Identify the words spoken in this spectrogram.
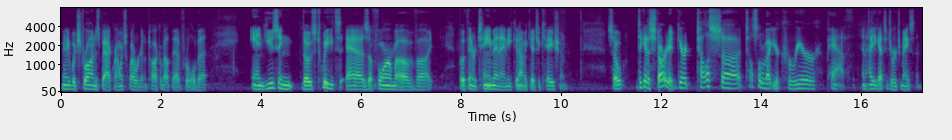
many of which draw on his background, which is why we're going to talk about that for a little bit, and using those tweets as a form of uh, both entertainment and economic education. So to get us started, Garrett, tell us uh, tell us a little about your career path and how you got to George Mason.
